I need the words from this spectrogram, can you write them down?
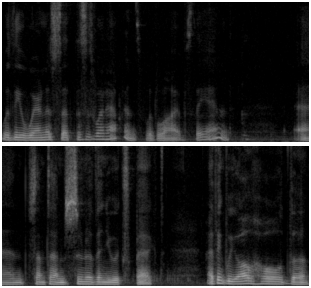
with the awareness that this is what happens with lives, they end. And sometimes sooner than you expect. I think we all hold the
